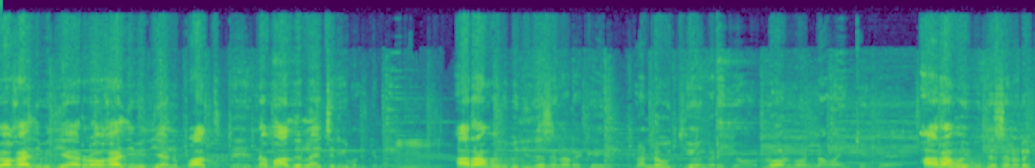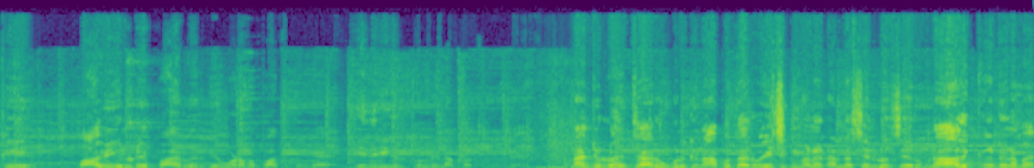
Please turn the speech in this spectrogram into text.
யோகாதிபதியா ரோகாதிபதியான்னு பார்த்துட்டு நம்ம அதெல்லாம் எச்சரிக்கை பண்ணிக்கலாம். ஆறாம் அதிபதி திசை நடக்கு நல்ல உத்தியோகம் கிடைக்கும் லோன் வேணா வாங்கிக்கோங்க. ஆறாம் அதிபதி திசை நடக்கு பாவிகளுடைய பார்வை இருக்குது உடம்ப பார்த்துக்கோங்க. எதிரிகள் தொல்லையெல்லாம் பார்த்துக்கோங்க. நான் சொல்லுவேன் சார் உங்களுக்கு நாற்பத்தாறு வயசுக்கு மேலே நல்ல செல்வம் சேரும்னா அதுக்குன்னு நம்ம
